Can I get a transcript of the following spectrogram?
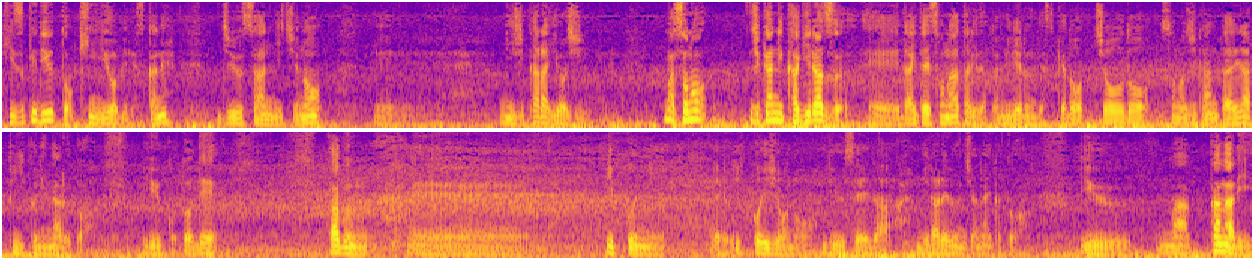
日付でいうと金曜日ですかね。13日の、えー2時から4時、まあ、その時間に限らず、えー、大体その辺りだと見れるんですけどちょうどその時間帯がピークになるということで多分、えー、1分に1個以上の流星が見られるんじゃないかというまあかなり、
